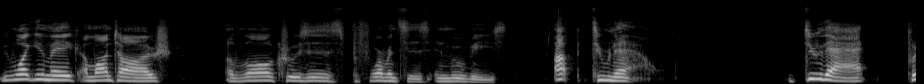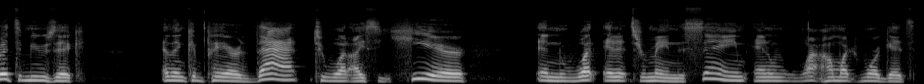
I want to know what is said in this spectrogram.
we want you to make a montage of all Cruise's performances in movies up to now. Do that, put it to music, and then compare that to what I see here and what edits remain the same and how much more gets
